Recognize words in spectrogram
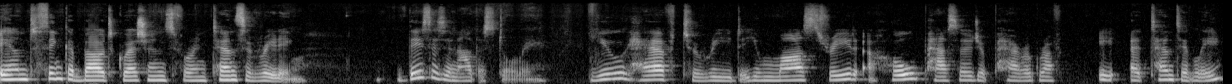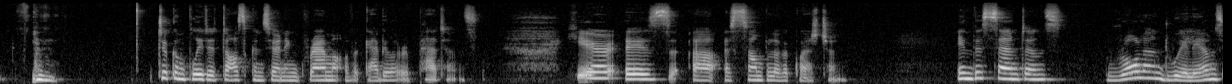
and think about questions for intensive reading. This is another story. You have to read, you must read a whole passage or paragraph attentively to complete a task concerning grammar or vocabulary patterns. Here is uh, a sample of a question. In this sentence, Roland Williams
